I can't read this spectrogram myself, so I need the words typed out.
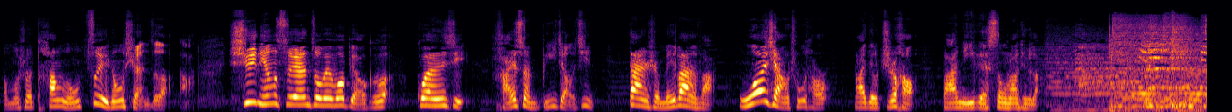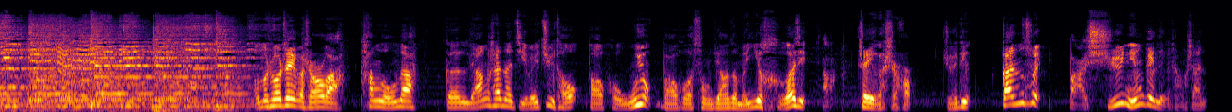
我们说汤龙最终选择啊，徐宁虽然作为我表哥，关系还算比较近，但是没办法，我想出头，那就只好把你给送上去了。我们说这个时候吧，汤龙呢跟梁山的几位巨头，包括吴用，包括宋江，这么一合计啊，这个时候决定干脆把徐宁给领上山。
